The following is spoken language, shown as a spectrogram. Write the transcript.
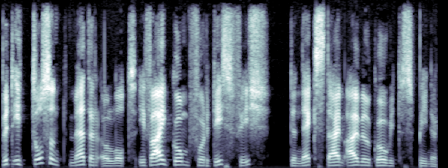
But it doesn't matter a lot. If I come for this fish, the next time I will go with the spinner.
